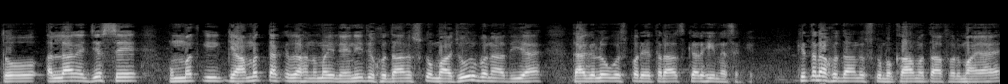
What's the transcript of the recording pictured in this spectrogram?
تو اللہ نے جس سے امت کی قیامت تک رہنمائی لینی تھی، خدا نے اس کو معجور بنا دیا ہے تاکہ لوگ اس پر اعتراض کر ہی نہ سکے۔ کتنا خدا نے اس کو مقام عطا فرمایا ہے۔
